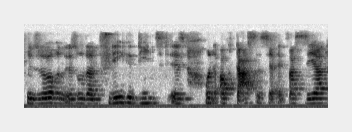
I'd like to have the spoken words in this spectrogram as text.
Friseurin ist oder ein Pflegedienst ist. Und auch das ist ja etwas sehr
